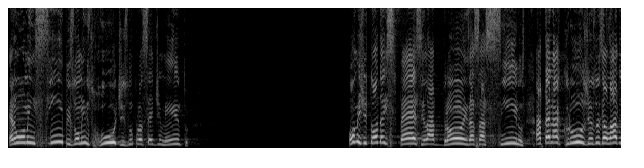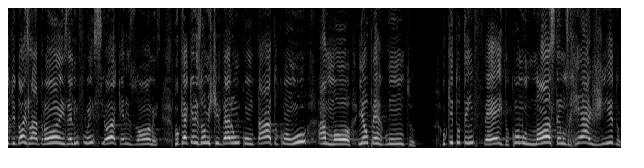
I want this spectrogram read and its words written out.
Eram homens simples, homens rudes no procedimento, Homens de toda espécie, ladrões, assassinos, até na cruz, Jesus ao lado de dois ladrões, ele influenciou aqueles homens, porque aqueles homens tiveram um contato com o amor. E eu pergunto: o que tu tem feito? Como nós temos reagido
